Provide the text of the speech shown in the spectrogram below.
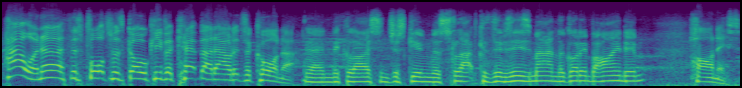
How on earth has Portsmouth's goalkeeper kept that out? It's a corner. Yeah, Nicolaisen just giving him a slap because it was his man that got in behind him. Harness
